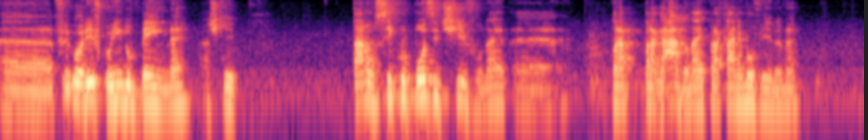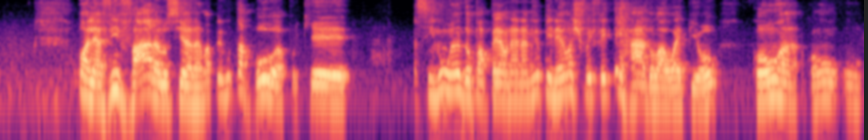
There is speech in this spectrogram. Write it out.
é, frigorífico indo bem, né? Acho que está num ciclo positivo, né? É, para gado, né? E para carne bovina, né? Olha, Vivara, Luciana, é uma pergunta boa, porque assim, não anda o papel, né? Na minha opinião, acho que foi feito errado lá o IPO com, a, com o,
